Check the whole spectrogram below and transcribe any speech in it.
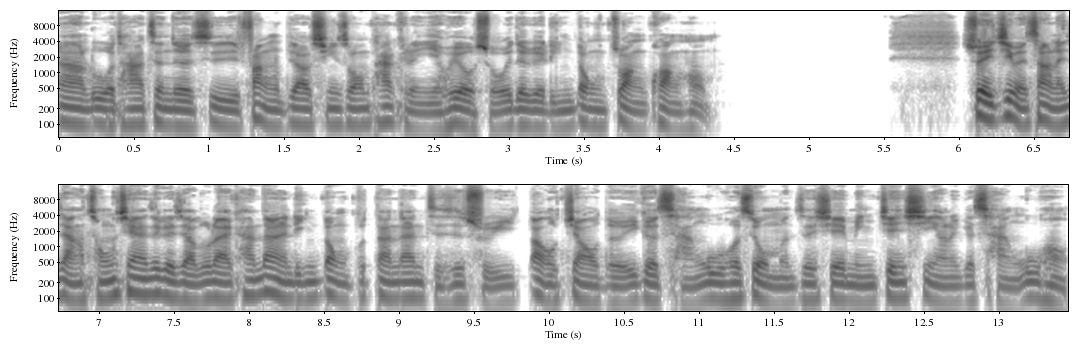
那如果他真的是放的比较轻松，他可能也会有所谓这个灵动状况哈。所以基本上来讲，从现在这个角度来看，当然灵动不单单只是属于道教的一个产物，或是我们这些民间信仰的一个产物哈。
